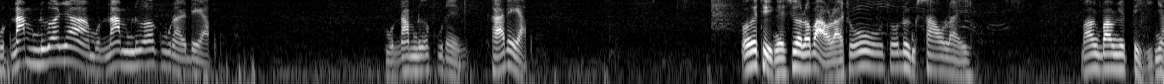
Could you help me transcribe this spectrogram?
một năm nữa nhá, một năm nữa khu này đẹp. Một năm nữa khu này khá đẹp. Có cái thủy ngày xưa nó bảo là chỗ chỗ đường sau này bao bao nhiêu tỷ nhỉ?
